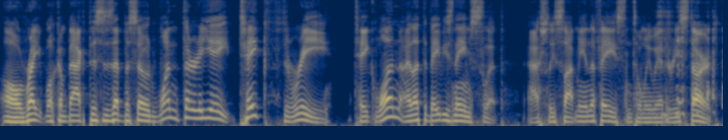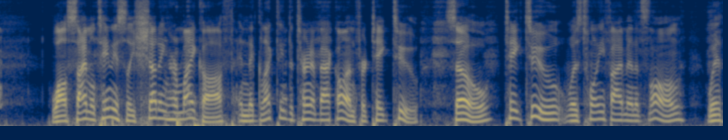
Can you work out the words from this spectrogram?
All right, welcome back. This is episode 138, take three. Take one, I let the baby's name slip. Ashley slapped me in the face and told me we had to restart, while simultaneously shutting her mic off and neglecting to turn it back on for take two. So, take two was 25 minutes long with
